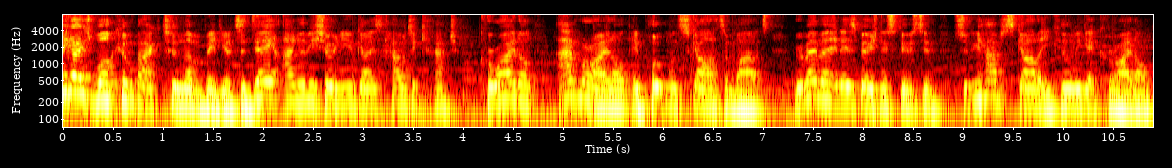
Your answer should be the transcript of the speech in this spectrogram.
Hey guys, welcome back to another video. Today I'm going to be showing you guys how to catch Koraidon and Miraidon in Pokemon Scarlet and Violet. Remember, it is version exclusive, so if you have Scarlet, you can only get Koraidon.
